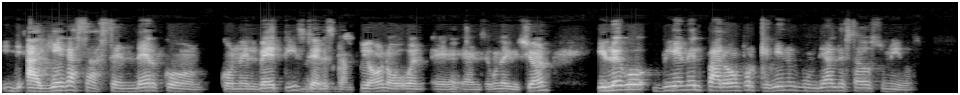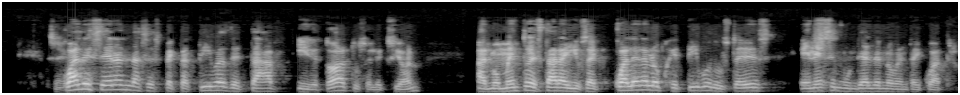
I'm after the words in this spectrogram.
llegas a ascender con, con el Betis, eres campeón o, en, eh, en segunda división, y luego viene el parón porque viene el Mundial de Estados Unidos. ¿Cuáles eran las expectativas de TAF y de toda tu selección al momento de estar ahí? O sea, ¿cuál era el objetivo de ustedes en ese Mundial del 94?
